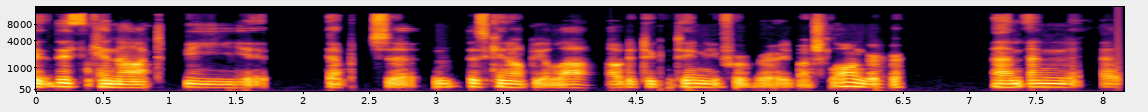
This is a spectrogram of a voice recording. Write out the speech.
this cannot be kept uh, this cannot be allowed to continue for very much longer. And and uh,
